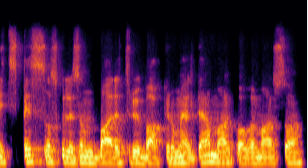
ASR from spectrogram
midtspiss og skulle liksom bare true bakrom hele tida. Mark over Mars og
